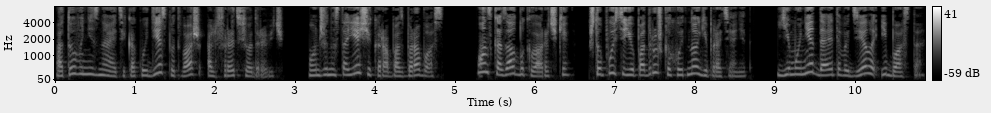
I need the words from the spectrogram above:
А то вы не знаете, какой деспот ваш Альфред Федорович. Он же настоящий Карабас-Барабас. Он сказал бы Кларочке, что пусть ее подружка хоть ноги протянет. Ему нет до этого дела и баста.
